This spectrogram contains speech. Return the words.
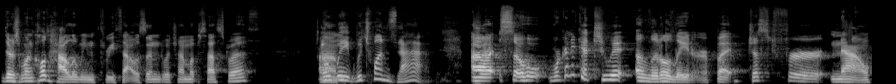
There's one called Halloween 3000, which I'm obsessed with. Oh, Um, wait, which one's that? Uh, so we're gonna get to it a little later, but just for now,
